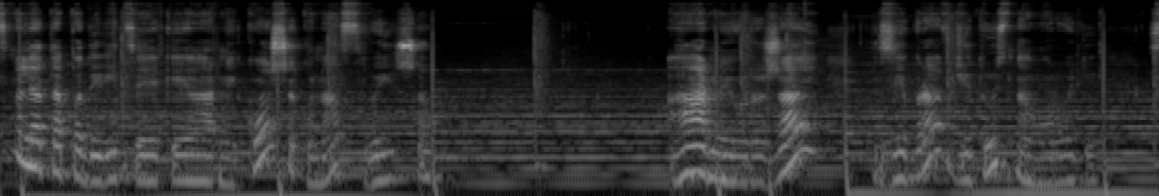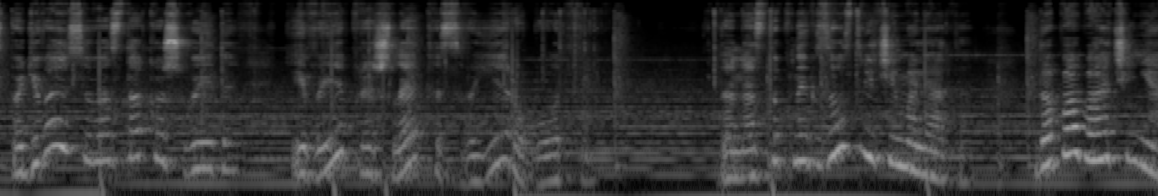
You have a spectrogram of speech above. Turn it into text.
Ось малята, подивіться, який гарний кошик у нас вийшов. Гарний урожай зібрав дідусь на городі. Сподіваюсь, у вас також вийде і ви прийшлете свої роботи. До наступних зустрічей, малята! До побачення!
